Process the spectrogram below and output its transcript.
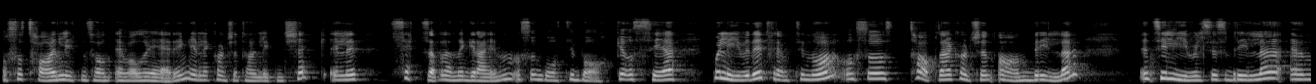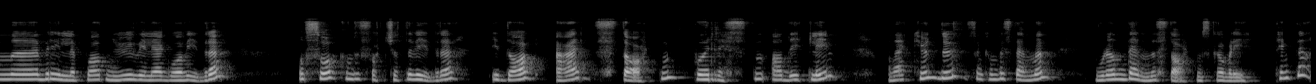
og så ta en liten sånn evaluering, eller kanskje ta en liten sjekk, eller sette seg på denne greinen og så gå tilbake og se på livet ditt frem til nå, og så ta på deg kanskje en annen brille. En tilgivelsesbrille, en eh, brille på at nå vil jeg gå videre. Og så kan du fortsette videre i dag er starten på resten av ditt liv. Og det er kun du som kan bestemme hvordan denne starten skal bli. Tenk deg,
